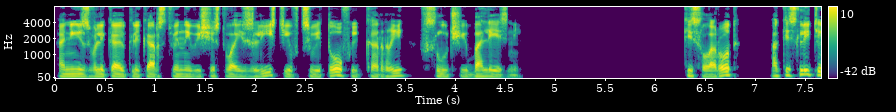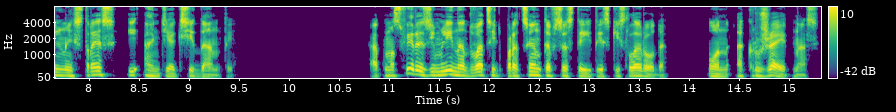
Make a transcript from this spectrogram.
Они извлекают лекарственные вещества из листьев, цветов и коры в случае болезней. Кислород, окислительный стресс и антиоксиданты. Атмосфера Земли на 20% состоит из кислорода. Он окружает нас.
